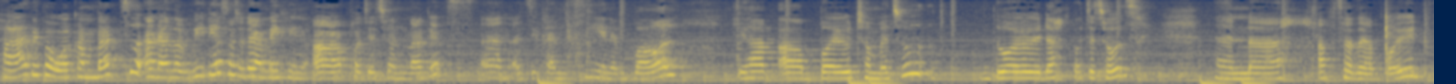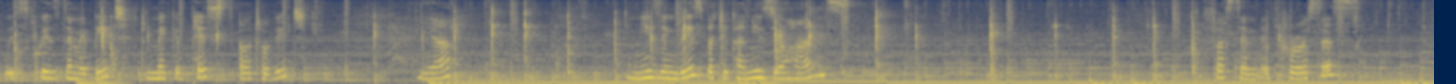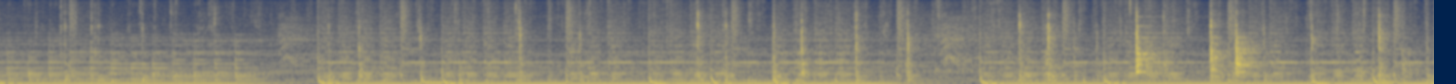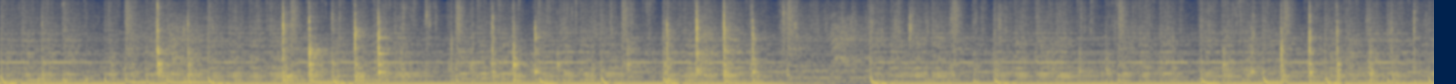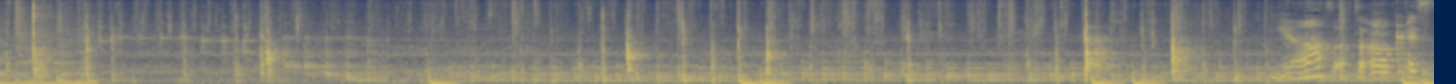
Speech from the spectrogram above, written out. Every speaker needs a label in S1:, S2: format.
S1: hi people welcome back to another video. So today i'm making our potato nuggets and as you can see in a bowl we have our boiled tomato boiled potatoes and uh, after they're boiled we squeeze them a bit to make a paste out of it. Yeah. I'm using this but you can use your hands. First in the process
